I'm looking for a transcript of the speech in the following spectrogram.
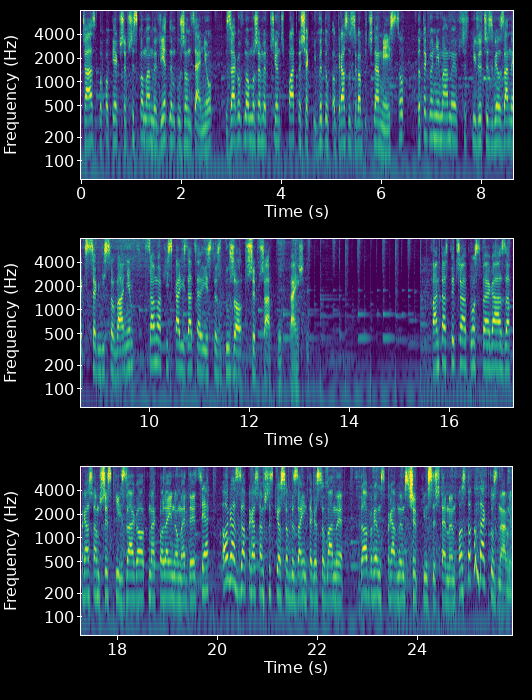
czas, bo po pierwsze wszystko mamy w jednym urządzeniu. Zarówno możemy przyjąć płatność, jak i wydruk od razu zrobić na miejscu. Do tego nie mamy wszystkich rzeczy związanych z serwisowaniem. Sama fiskalizacja jest też dużo szybsza i tańsza. Fantastyczna atmosfera. Zapraszam wszystkich za rok na kolejną edycję oraz zapraszam wszystkie osoby zainteresowane dobrym, sprawnym, szybkim systemem POS do kontaktu z nami.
